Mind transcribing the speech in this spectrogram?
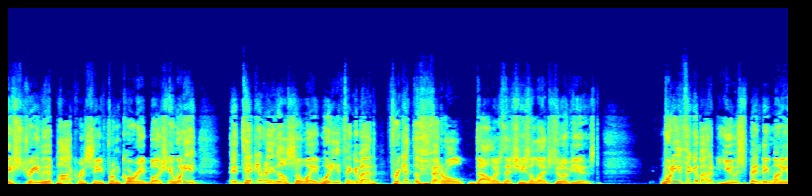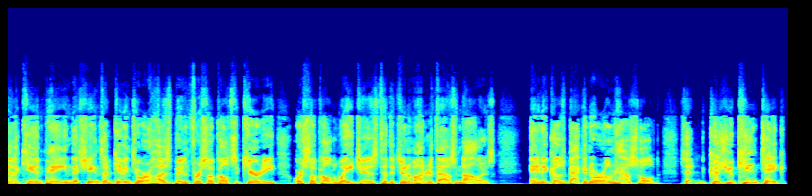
extreme hypocrisy from Cori Bush. And what do you, take everything else away. What do you think about, forget the federal dollars that she's alleged to have used. What do you think about you spending money on a campaign that she ends up giving to her husband for so-called security or so-called wages to the tune of $100,000 and it goes back into her own household? So, because you can't take,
